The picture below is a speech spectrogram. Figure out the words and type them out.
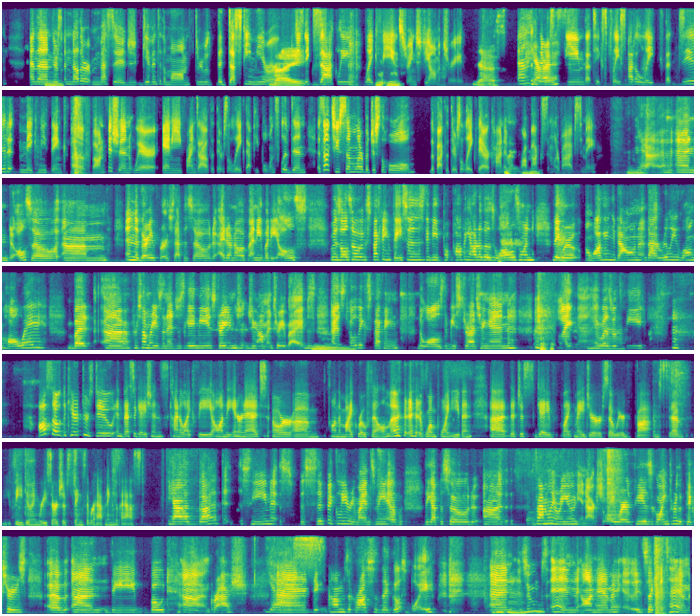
And then there's another message given to the mom through the dusty mirror, which is Right. exactly like the in. Strange Geometry. Yes. And Yeah. there's a scene that takes place at a lake that did make me think of Gone Fishing, where Annie finds out that there's a lake that people once lived in. It's not too similar, but just the whole the fact that there's a lake there kind of brought Mhm. back similar vibes to me. Yeah, and also, um, in the very first episode, I don't know if anybody else was also expecting faces to be po- popping out of those walls when they were walking down that really long hallway. But uh, for some reason, it just gave me strange geometry vibes. I was Mm. totally expecting the walls to be stretching in, like it was with Yeah. the. Also, the characters do investigations, kind of like Fee, on the internet or um, on the microfilm at one point, even uh, that just gave like major so weird vibes of Fee doing research of things that were happening in the past. Yeah, that scene specifically reminds me of the episode uh, Family Reunion, actually, where he is going through the pictures of um, the boat uh, crash Yes. and comes across the ghost boy and Mhm. zooms in on him. It's like it's him.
